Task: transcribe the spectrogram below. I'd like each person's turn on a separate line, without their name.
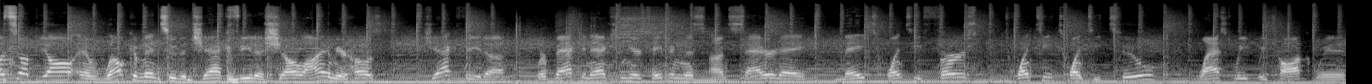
What's up, y'all, and welcome into the Jack Vita Show. I am your host, Jack Vita. We're back in action here, taping this on Saturday, May 21st, 2022. Last week we talked with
